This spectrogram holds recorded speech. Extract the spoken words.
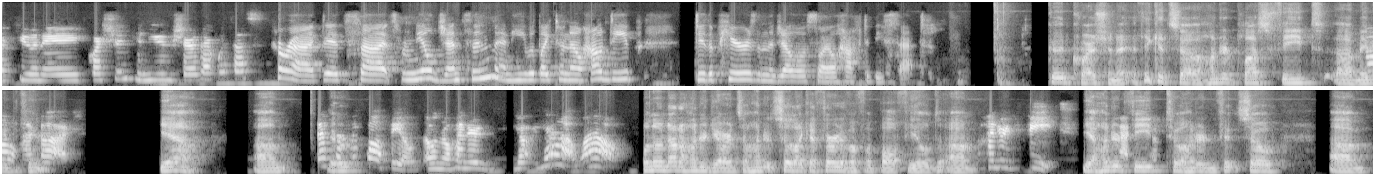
a Q and A question. Can you share that with us? Correct. It's uh, it's from Neil Jensen, and he would like to know how deep do the piers in the Jello soil have to be set? Good question. I think it's a hundred plus feet, uh, maybe Oh, my between, gosh. yeah. Um, That's a football field. Oh, no, 100. Yeah, yeah, wow. well, no, not a hundred yards, a hundred, so like a third of a football field. Um, 100 feet. Yeah, 100 Okay. feet to 150. So um,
